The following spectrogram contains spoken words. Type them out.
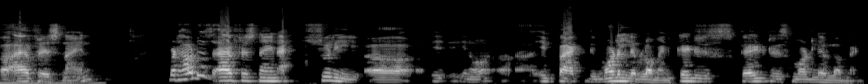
uh, IFRS 9, but how does IFRS 9 actually, uh, you know, uh, impact the model development, credit risk, credit risk model development,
